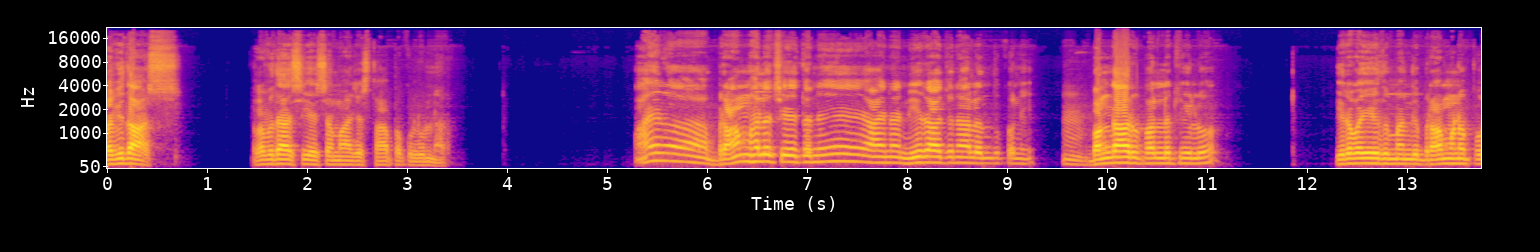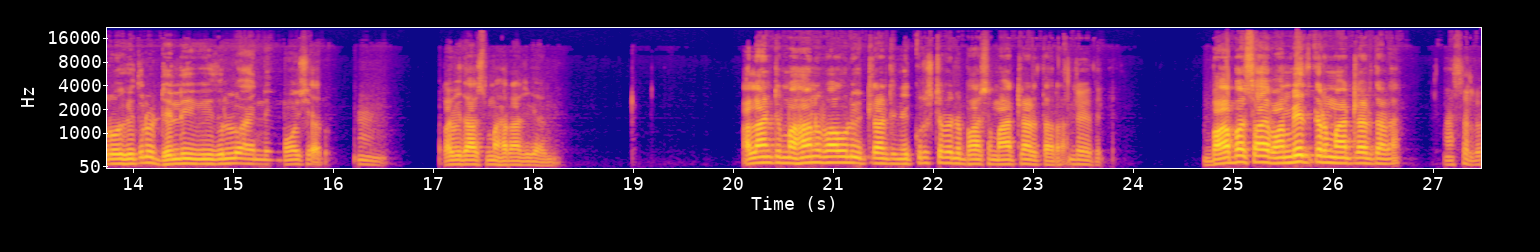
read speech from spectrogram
రవిదాస్ రవిదాసీయ సమాజ స్థాపకులు ఉన్నారు ఆయన బ్రాహ్మల చేతనే ఆయన నీరాజనాలు అందుకొని బంగారు పల్లకీలో ఇరవై ఐదు మంది బ్రాహ్మణ పురోహితులు ఢిల్లీ వీధుల్లో ఆయన్ని మోశారు. రవిదాస్ మహారాజ్ గారిని. అలాంటి మహానుభావులు ఇట్లాంటి నికృష్టమైన భాష మాట్లాడతారా? లేదు. బాబాసాహెబ్ అంబేద్కర్ మాట్లాడతాడా? అసలు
